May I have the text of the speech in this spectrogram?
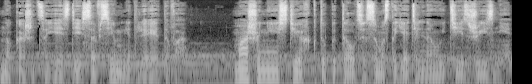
Но кажется, я здесь совсем не для этого. Маша не из тех, кто пытался самостоятельно уйти из жизни.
